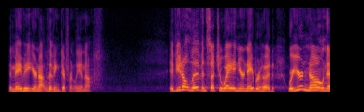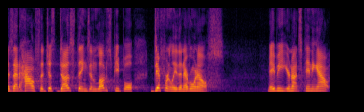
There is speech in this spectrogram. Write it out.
then maybe you're not living differently enough. If you don't live in such a way in your neighborhood where you're known as that house that just does things and loves people differently than everyone else, maybe you're not standing out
